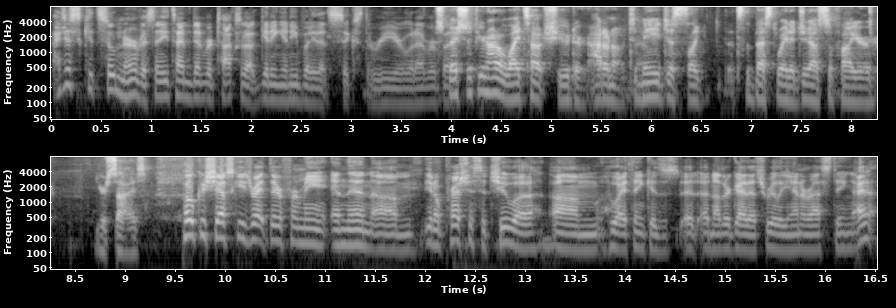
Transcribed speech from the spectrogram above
I just get so nervous anytime Denver talks about getting anybody that's six three or whatever. Especially but, if you're not a lights out shooter. I don't know. To yeah. me, just like that's the best way to justify your your size. Pokusevski's right there for me, and then um, you know Precious Achiuwa, um, who I think is a, another guy that's really interesting. I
